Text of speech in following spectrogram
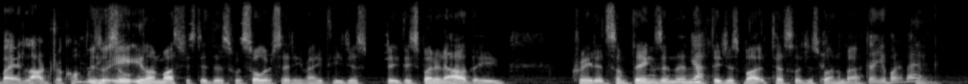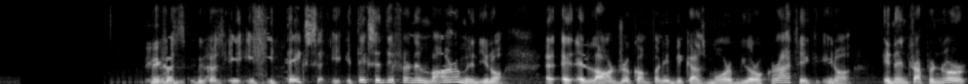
by a larger company. So So- Elon Musk just did this with Solar City, right? He just, they, they spun it out, they created some things and then Yeah. they just bought, Tesla just bought them back. then you buy it back. Because, because it, it, it takes, it, it takes a different environment, you know, a, a- a larger company becomes more bureaucratic, you know, an entrepreneur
